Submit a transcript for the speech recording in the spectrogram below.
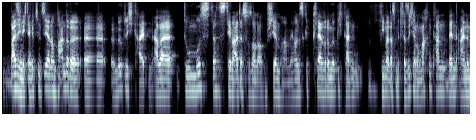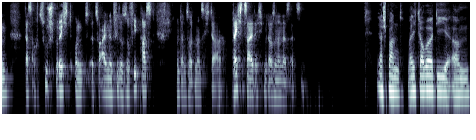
weiß ich nicht, dann gibt es mit Sicherheit noch ein paar andere äh, Möglichkeiten, aber du musst das Thema Altersvorsorge auf dem Schirm haben. Ja? Und es gibt clevere Möglichkeiten, wie man das mit Versicherung machen kann, wenn einem das auch zuspricht und äh, zur eigenen Philosophie passt. Und dann sollte man sich da rechtzeitig mit auseinandersetzen. Ja, spannend, weil ich glaube, die, ähm,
